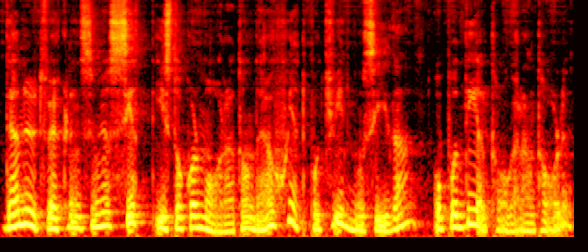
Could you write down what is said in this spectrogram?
Den utveckling som vi har sett i Stockholm Marathon den har skett på kvinnosidan och på deltagarantalet.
